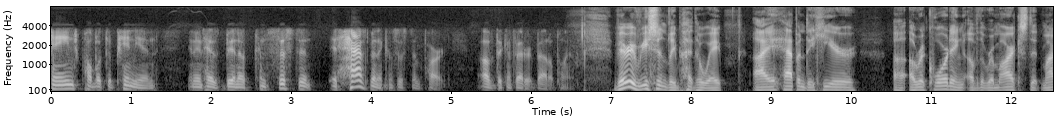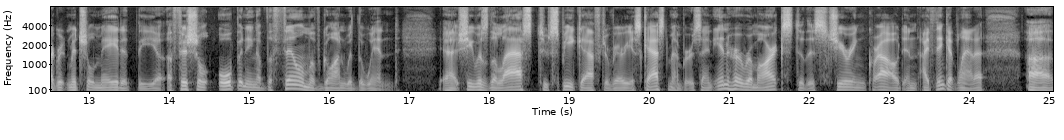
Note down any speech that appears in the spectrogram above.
change public opinion, and it has been a consistent. It has been a consistent part of the Confederate battle plan. Very recently, by the way, I happened to hear uh, a recording of the remarks that Margaret Mitchell made at the uh, official opening of the film of Gone with the Wind. Uh, she was the last to speak after various cast members, and in her remarks to this cheering crowd in, I think, Atlanta, uh,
